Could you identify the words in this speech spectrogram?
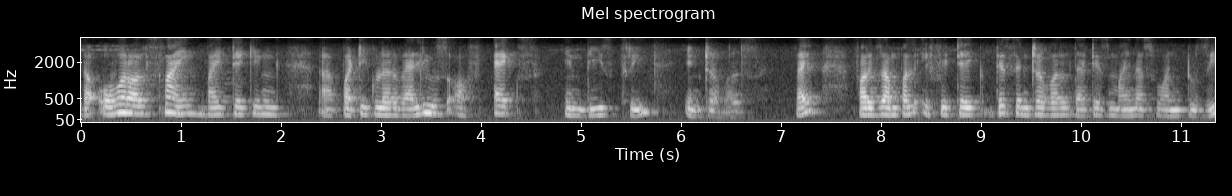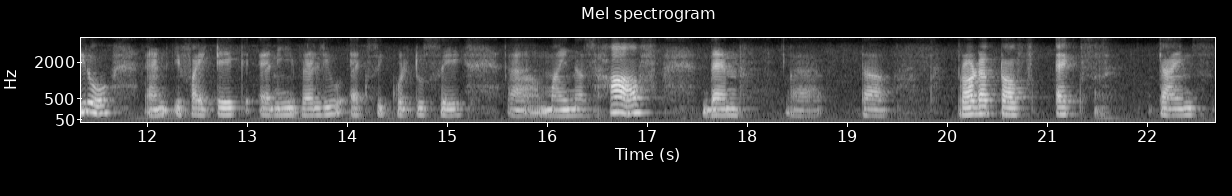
the overall sign by taking uh, particular values of x in these three intervals right? For example if we take this interval that is minus 1 to 0 and if I take any value x equal to say uh, minus half then uh, the product of x times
